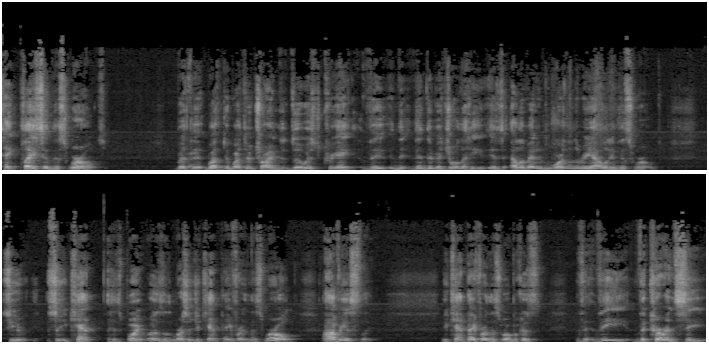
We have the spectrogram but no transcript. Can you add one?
take place in this world, but the, what the, what they're trying to do is create the, the individual that he is elevated more than the reality of this world. So you so you can't. His point was the Gemara said you can't pay for it in this world. Obviously, you can't pay for it in this world because the, the the currency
